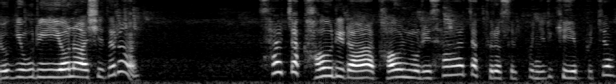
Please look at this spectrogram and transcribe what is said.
여기 우리 연하시들은 살짝 가을이라 가을물이 살짝 들었을 뿐 이렇게 예쁘죠?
